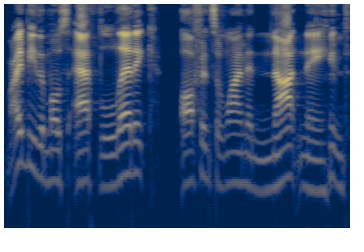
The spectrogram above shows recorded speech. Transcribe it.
Might be the most athletic offensive lineman not named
